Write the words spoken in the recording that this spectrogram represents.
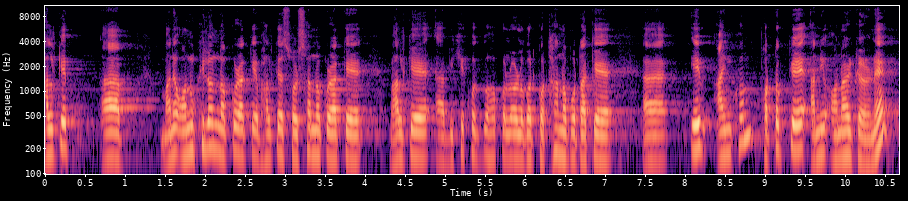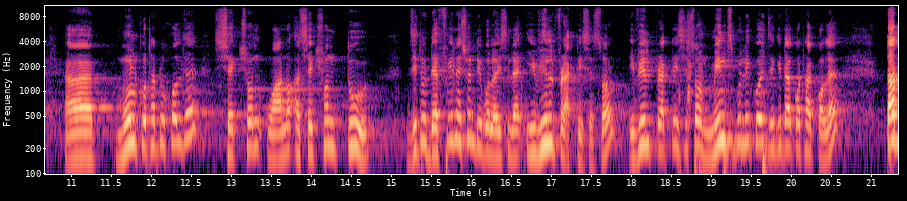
ভালকৈ মানে অনুশীলন নকৰাকৈ, ভালকৈ চৰ্চা নকৰাকৈ, ভালকৈ বিশেষজ্ঞসকলৰ লগত কথা নপতাকৈ এই আইনখন ফটককৈ আনি অনাৰ কাৰণে মূল কথাটো হ'ল যে ছেকশ্যন ওৱান ছেকশ্যন টুত যিটো ডেফিনেশ্যন দিব লাগিছিলে ইভিল প্ৰেক্টিচেছৰ ইভিল প্ৰেক্টিচেছৰ মিনছ বুলি কৈ যিকেইটা কথা ক'লে তাত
